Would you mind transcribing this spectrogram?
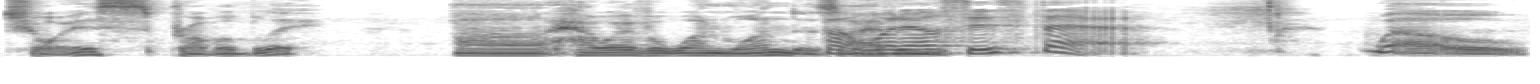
choice, probably. Uh, however, one wonders. But I what else is there? Well,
